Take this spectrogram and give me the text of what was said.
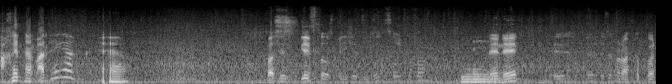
Ach, hinten am Anhänger? Ja, ja. Was ist jetzt los? Bin ich jetzt im Sitz zurückgefahren? Nee. Nee, nee. Ist, ist immer noch kaputt.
